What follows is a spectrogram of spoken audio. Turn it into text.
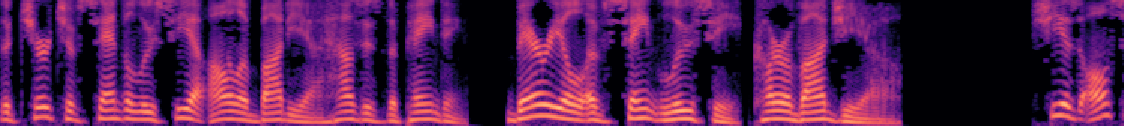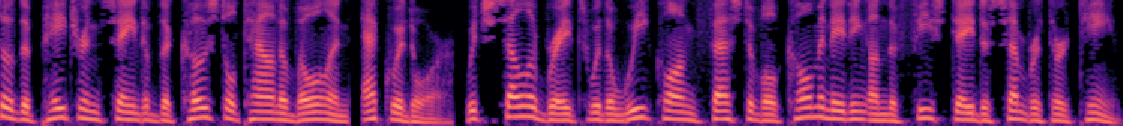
the church of Santa Lucia alla Badia houses the painting, "'Burial of Saint Lucy' Caravaggio. She is also the patron saint of the coastal town of Olón, Ecuador, which celebrates with a week-long festival culminating on the feast day December 13.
